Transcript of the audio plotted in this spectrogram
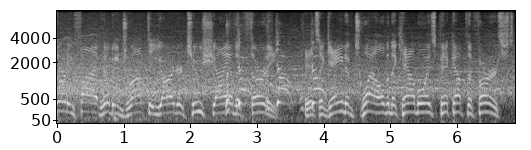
35, he'll be dropped a yard or two shy of the 30. It's a gain of 12, and the Cowboys pick up the first.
